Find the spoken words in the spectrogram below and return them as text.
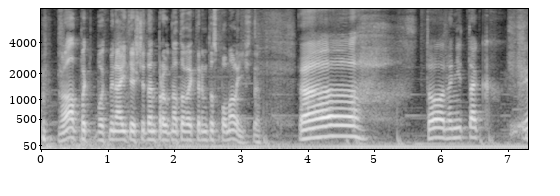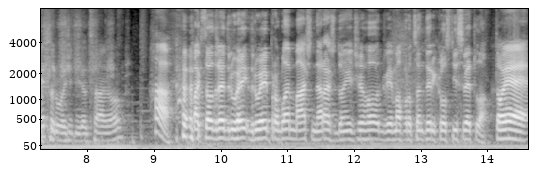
no a pojď, pojď mi najít ještě ten proud na to, ve kterém to zpomalíš. To. Uh, to není tak, je to důležitý docela, no. Ha. Pak samozřejmě druhý, druhý problém máš naraž do něčeho dvěma procenty rychlosti světla. To je,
